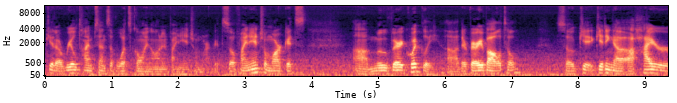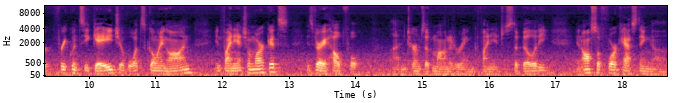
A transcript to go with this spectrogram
get a real time sense of what's going on in financial markets. So, financial markets uh, move very quickly, uh, they're very volatile. So, get, getting a, a, higher frequency gauge of what's going on in financial markets is very helpful uh, in terms of monitoring financial stability and also forecasting uh,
